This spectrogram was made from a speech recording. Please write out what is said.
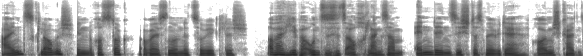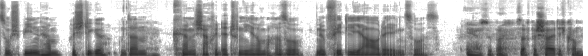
eins, glaube ich, in Rostock, aber ist noch nicht so wirklich. Aber hier bei uns ist jetzt auch langsam Ende in Sicht, dass wir wieder Räumlichkeiten zum Spielen haben, richtige. Und dann kann ich auch wieder Turniere machen, so in einem Vierteljahr oder irgend sowas. Ja, super. Sag Bescheid, ich komme.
